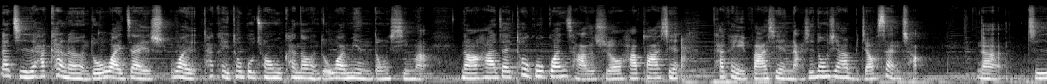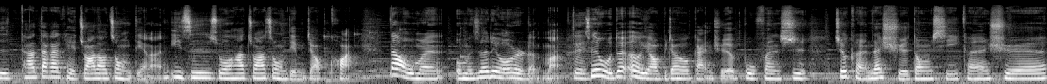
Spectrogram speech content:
那其实他看了很多外在外，他可以透过窗户看到很多外面的东西嘛。然后他在透过观察的时候，他发现他可以发现哪些东西他比较擅长。那其实他大概可以抓到重点了，意思是说他抓重点比较快。那我们我们这六二人嘛，对，其实我对二爻比较有感觉的部分是，就可能在学东西，可能学。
